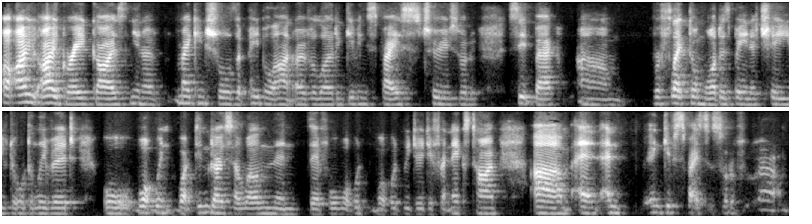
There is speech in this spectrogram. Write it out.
I, I agree, guys. You know, making sure that people aren't overloaded, giving space to sort of sit back, um, reflect on what has been achieved or delivered, or what went, what didn't go so well, and then therefore what would what would we do different next time, um, and and and give space to sort of um,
